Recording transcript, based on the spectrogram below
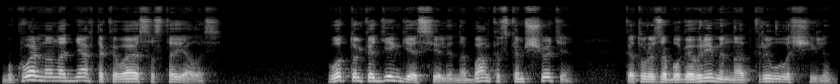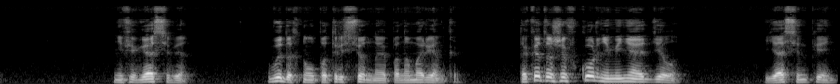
Буквально на днях таковая состоялась. Вот только деньги осели на банковском счете, который заблаговременно открыл Лощилин. Нифига себе, выдохнул потрясенная Пономаренко. Так это же в корне меняет дело. Ясен пень.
